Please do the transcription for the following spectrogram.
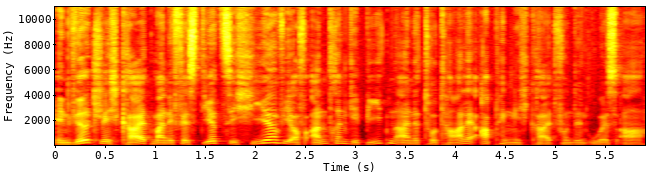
In Wirklichkeit manifestiert sich hier wie auf anderen Gebieten eine totale Abhängigkeit von den USA.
